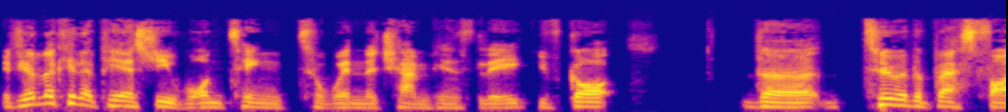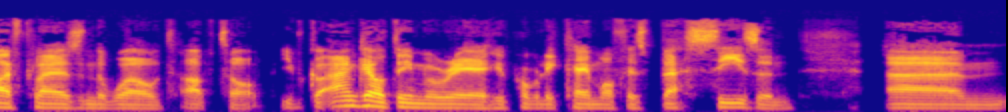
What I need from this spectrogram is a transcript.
If you're looking at PSG wanting to win the Champions League, you've got the two of the best five players in the world up top. You've got Angel Di Maria, who probably came off his best season um,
